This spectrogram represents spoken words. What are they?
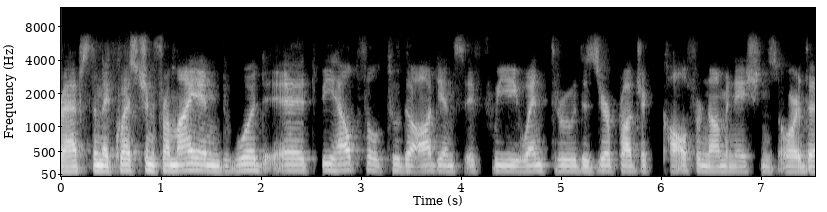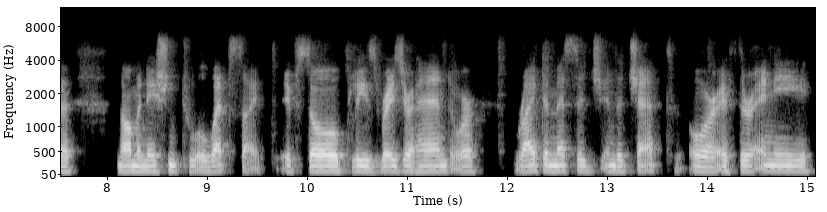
Perhaps then a question from my end, would it be helpful to the audience if we went through the Zero Project call for nominations or the nomination tool website? If so, please raise your hand or write a message in the chat, or if there are any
